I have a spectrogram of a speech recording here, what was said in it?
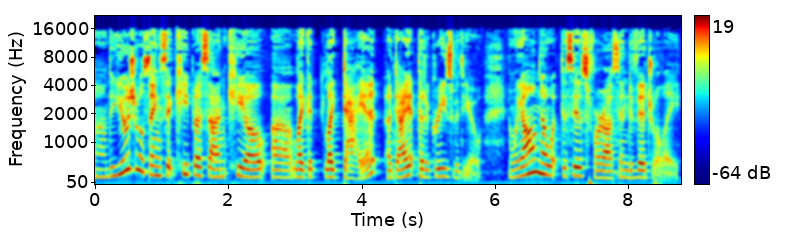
Uh, the usual things that keep us on keel, uh, like a like diet, a diet that agrees with you, and we all know what this is for us individually.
